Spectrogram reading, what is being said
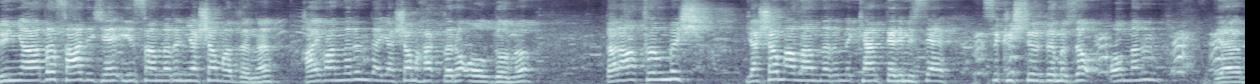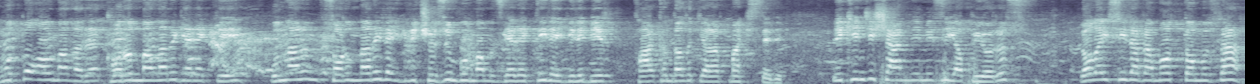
dünyada sadece insanların yaşamadığını, hayvanların da yaşam hakları olduğunu, daraltılmış yaşam alanlarını kentlerimizde sıkıştırdığımızı, onların e, mutlu olmaları, korunmaları gerektiği, bunların sorunlarıyla ilgili çözüm bulmamız gerektiğiyle ilgili bir farkındalık yaratmak istedik. İkinci şenliğimizi yapıyoruz. Dolayısıyla da mottomuzda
